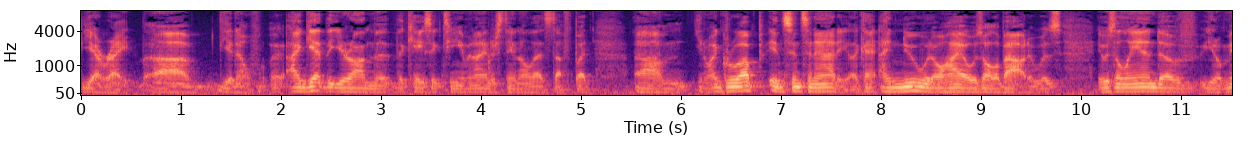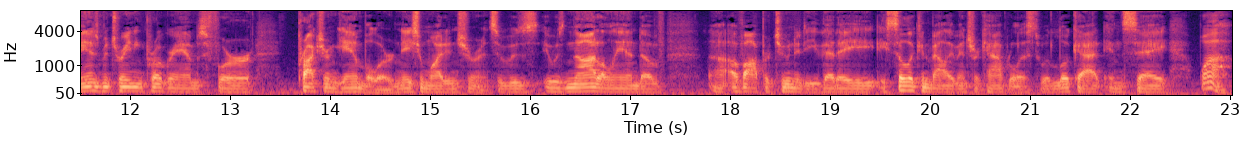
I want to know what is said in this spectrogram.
yeah, right. Uh, you know, I get that you're on the the Kasich team, and I understand all that stuff. But um, you know, I grew up in Cincinnati. Like I, I, knew what Ohio was all about. It was it was a land of you know management training programs for Procter and Gamble or Nationwide Insurance. It was it was not a land of uh, of opportunity that a, a Silicon Valley venture capitalist would look at and say, "Wow,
